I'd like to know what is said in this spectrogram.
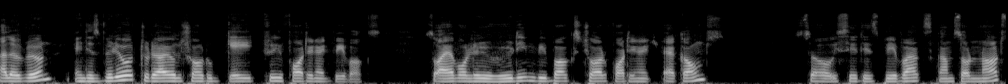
Hello everyone, in this video today I will show how to get free Fortnite V-Bucks. So I have already redeemed V-Bucks to our Fortnite accounts. So we see this V-Bucks comes or not.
